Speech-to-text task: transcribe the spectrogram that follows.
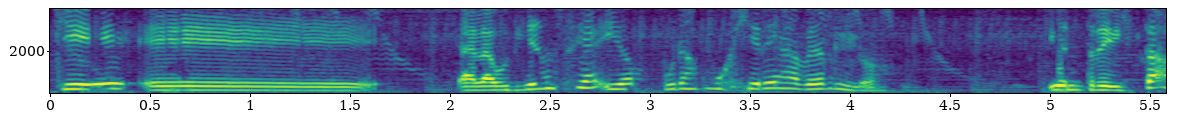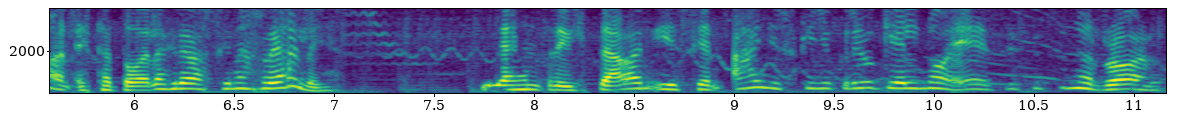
que eh, a la audiencia iban puras mujeres a verlo y entrevistaban, está todas las grabaciones reales. Y las entrevistaban y decían, ay, es que yo creo que él no es, este es un error,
